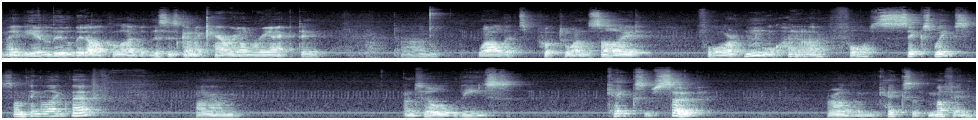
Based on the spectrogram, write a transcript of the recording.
maybe a little bit alkali, but this is going to carry on reacting um, while it's put to one side for, hmm, I don't know, four, six weeks, something like that. Um, until these cakes of soap, rather than cakes of muffin,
